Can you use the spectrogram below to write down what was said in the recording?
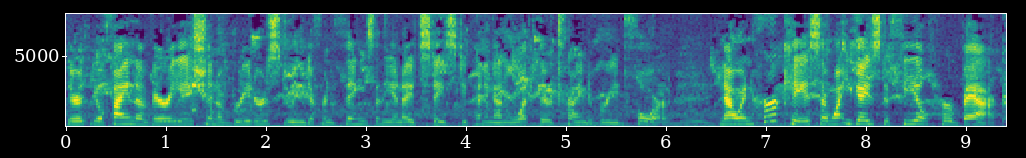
there, you'll find a variation of breeders doing different things in the United States depending on what they're trying to breed for. Now in her case, I want you guys to feel her back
